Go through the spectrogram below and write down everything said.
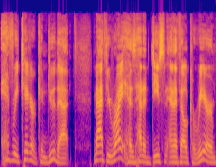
every kicker can do that. Matthew Wright has had a decent NFL career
